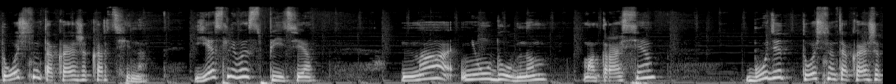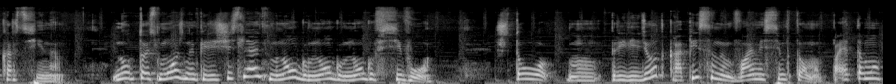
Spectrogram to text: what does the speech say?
точно такая же картина. Если вы спите на неудобном матрасе, будет точно такая же картина. Ну, то есть можно перечислять много-много-много всего, что приведет к описанным вами симптомам. Поэтому,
